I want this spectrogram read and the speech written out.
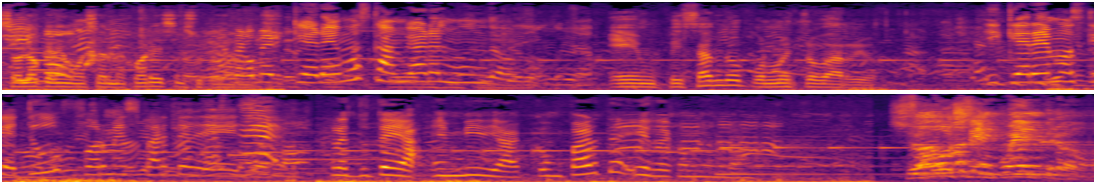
solo queremos ser mejores y superarnos. Queremos cambiar el mundo. empezando por nuestro barrio. Y queremos que tú formes parte de ello. Retutea, envidia, comparte y recomienda. Somos Encuentro.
